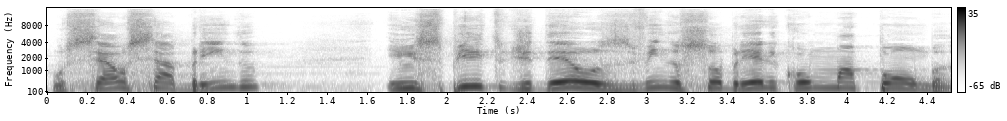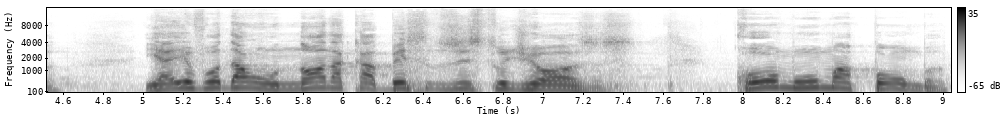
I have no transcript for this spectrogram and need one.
o céu se abrindo, e o Espírito de Deus vindo sobre ele como uma pomba. E aí eu vou dar um nó na cabeça dos estudiosos. Como uma pomba.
